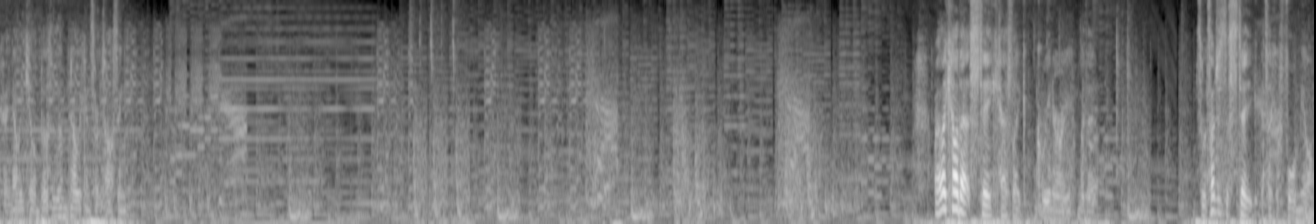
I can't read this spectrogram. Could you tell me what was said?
Okay, now we killed both of them. Now we can start tossing. I like how that steak has like greenery with it. So it's not just a steak, it's like a full meal.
